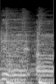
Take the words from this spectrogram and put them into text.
day uh.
